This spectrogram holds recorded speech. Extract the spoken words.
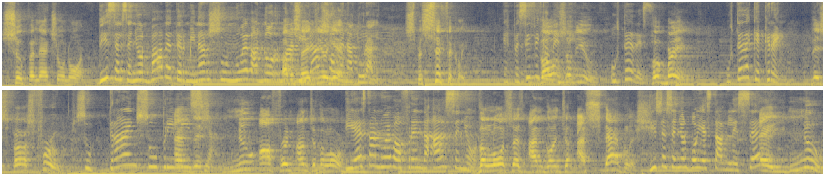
supernatural norm. dice el Señor, va a determinar su nueva normalidad to you again. sobrenatural. Specifically, Específicamente, Those of you ustedes, who bring ustedes que creen, this first fruit su, traen su and this primicia new offering unto the Lord, y esta nueva ofrenda al Señor. the Lord says, I'm going to establish Dice el Señor, voy a establecer a new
